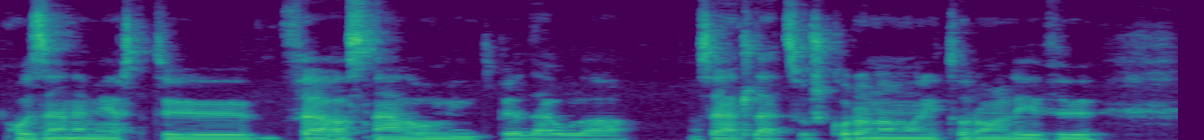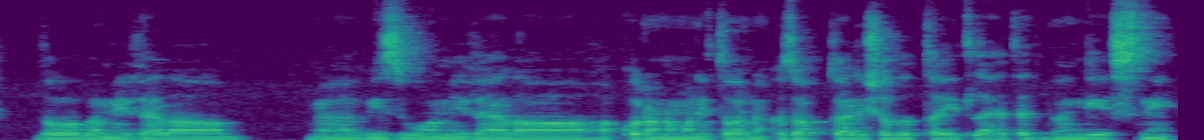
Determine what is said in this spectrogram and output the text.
hozzá nem értő felhasználó, mint például a, az átlátszós koronamonitoron lévő dolog, amivel a, a vizu, amivel a, a koronamonitornak az aktuális adatait lehetett böngészni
